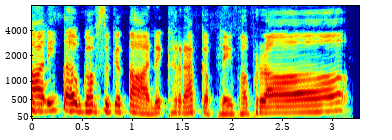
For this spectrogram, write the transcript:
ตอนนี้เติมความสุขกันต่อนะครับ กับเพลงเพราะ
